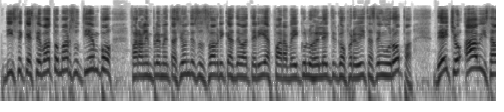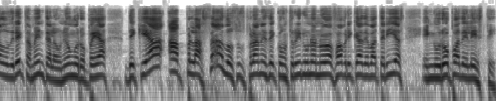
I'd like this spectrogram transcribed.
Dice que se va a tomar su tiempo para la implementación de sus fábricas de baterías para vehículos eléctricos previstas en Europa. De hecho, ha avisado directamente a la Unión Europea de que ha aplazado sus planes de construir una nueva fábrica de baterías en Europa del Este.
